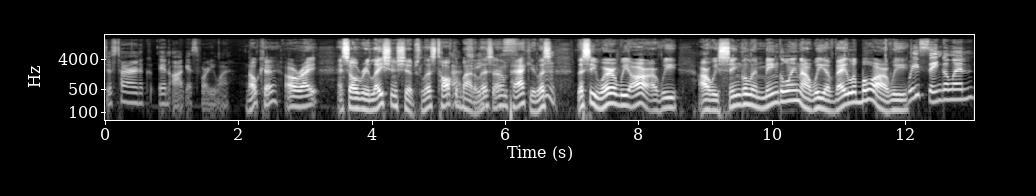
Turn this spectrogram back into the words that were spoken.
Just turned in August, 41. Okay. All right. And so relationships. Let's talk Oh, about it. Let's Mm. unpack it. Let's let's see where we are. Are we are we single and mingling? Are we available? Are we? We singling,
